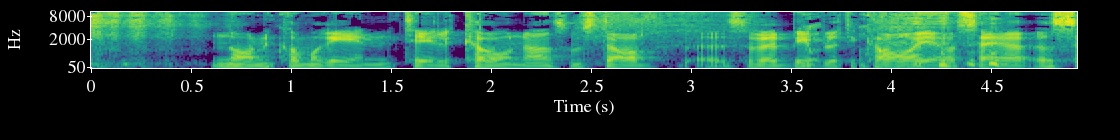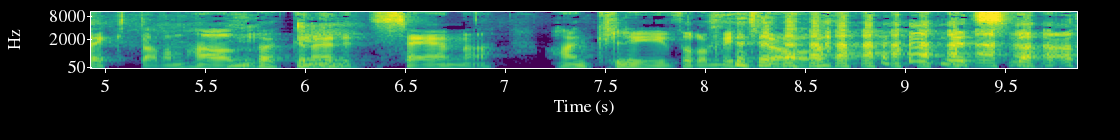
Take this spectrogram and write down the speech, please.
Någon kommer in till Conan som står eh, som är bibliotekarie och säger ursäkta de här böckerna är lite sena. Och han klyver dem i två med ett svärd.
